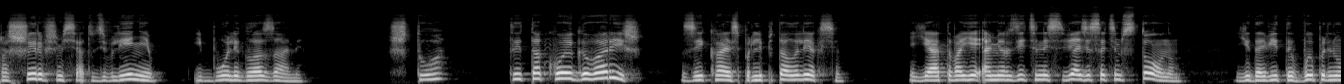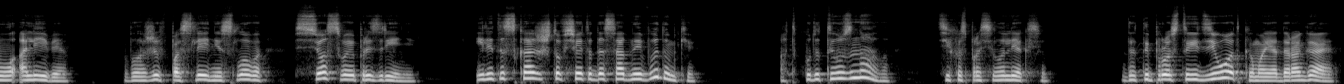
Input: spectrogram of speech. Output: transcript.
расширившимся от удивления и боли глазами. Что ты такое говоришь? заикаясь, пролепетала Лекси. Я о твоей омерзительной связи с этим Стоуном, ядовито выплюнула Оливия, вложив последнее слово все свое презрение. Или ты скажешь, что все это досадные выдумки? Откуда ты узнала? тихо спросила Лекси. Да ты просто идиотка, моя дорогая,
